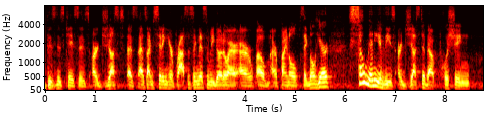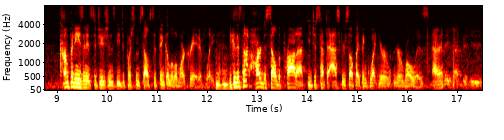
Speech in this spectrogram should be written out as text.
business cases are just as as I'm sitting here processing this, and we go to our our, um, our final signal here. So many of these are just about pushing companies and institutions need to push themselves to think a little more creatively. Mm-hmm. because it's not hard to sell the product. You just have to ask yourself i think what your, your role is. Aaron? i think that's a huge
